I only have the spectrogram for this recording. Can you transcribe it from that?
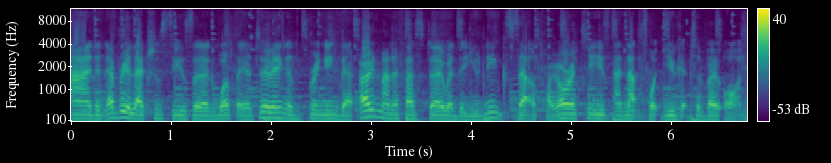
And in every election season, what they are doing is bringing their own manifesto with a unique set of priorities and that's what you get to vote on.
